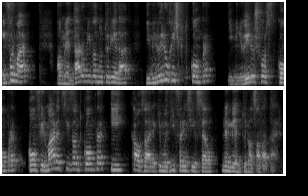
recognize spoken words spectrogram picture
informar, aumentar o nível de notoriedade, diminuir o risco de compra, diminuir o esforço de compra, confirmar a decisão de compra e causar aqui uma diferenciação na mente do nosso avatar.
